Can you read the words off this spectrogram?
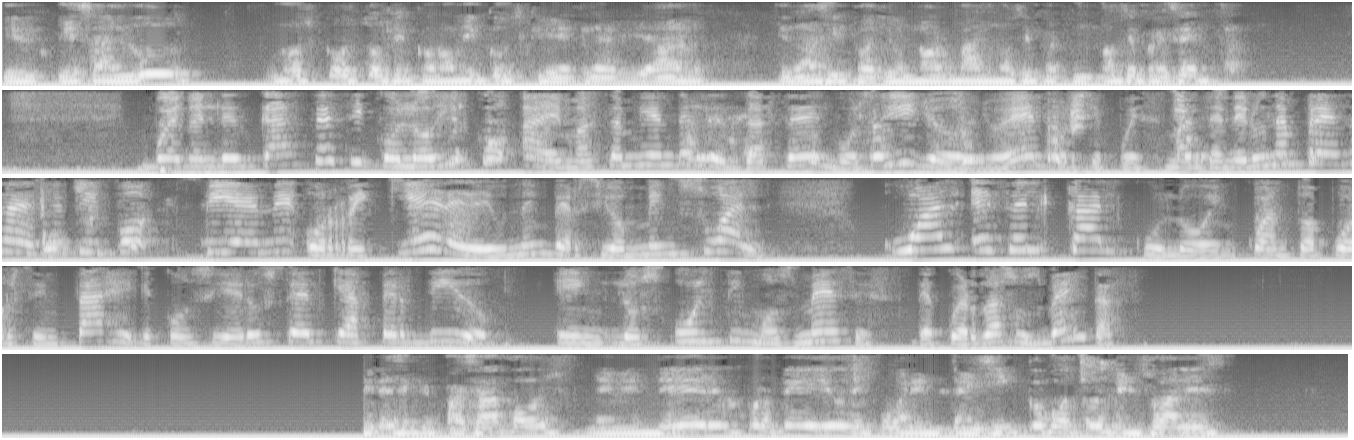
de, salud, unos costos económicos que en realidad en una situación normal no se, no se presentan. Bueno, el desgaste psicológico, además también del desgaste del bolsillo, don Joel, porque pues mantener una empresa de este tipo tiene o requiere de una inversión mensual. ¿Cuál es el cálculo en cuanto a porcentaje que considera usted que ha perdido en los últimos meses, de acuerdo a sus ventas? Fíjense que pasamos de vender un promedio de 45 motos mensuales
